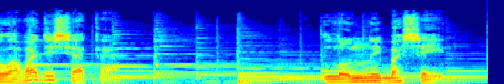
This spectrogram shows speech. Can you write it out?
Глава 10. Лунный бассейн.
